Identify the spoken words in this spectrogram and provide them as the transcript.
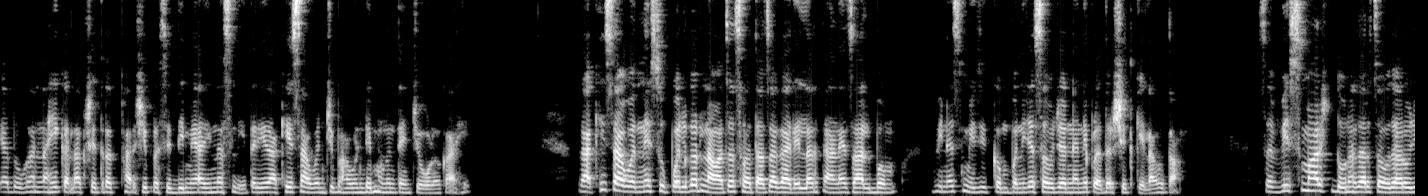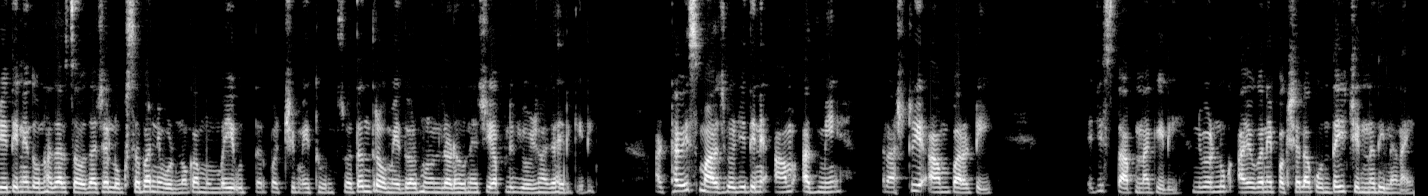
या दोघांनाही कलाक्षेत्रात फारशी प्रसिद्धी मिळाली नसली तरी राखी सावंतची भावंडे म्हणून त्यांची ओळख आहे. राखी सावंतने सुपलगर नावाचा स्वतःचा गायलेला गाण्याचा अल्बम व्हिनस म्युझिक कंपनीच्या सौजन्याने प्रदर्शित केला होता. सव्वीस मार्च दोन हजार चौदा रोजी तिने दोन हजार चौदाच्या लोकसभा निवडणुका मुंबई उत्तर पश्चिम येथून स्वतंत्र उमेदवार म्हणून लढवण्याची आपली योजना जाहीर केली. अठ्ठावीस मार्च रोजी तिने आम आदमी राष्ट्रीय आम पार्टी याची स्थापना केली. निवडणूक आयोगाने पक्षाला कोणतंही चिन्ह दिलं नाही.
